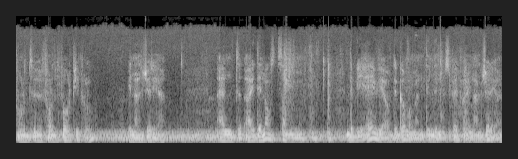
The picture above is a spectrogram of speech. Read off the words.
for the for the poor people in Algeria, and I denounced some the behavior of the government in the newspaper in Algeria,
